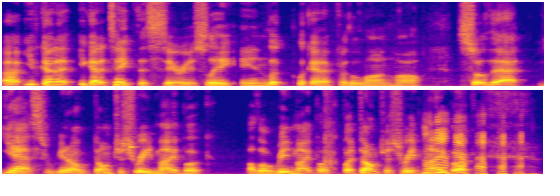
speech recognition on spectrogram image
uh, you've got to you got to take this seriously and look look at it for the long haul. So that yes, you know, don't just read my book although read my book, but don't just read my book,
